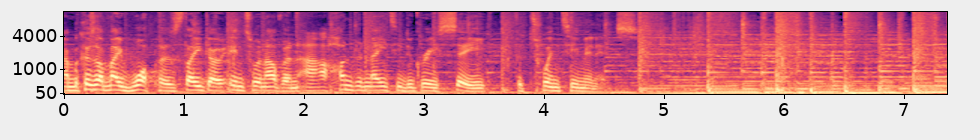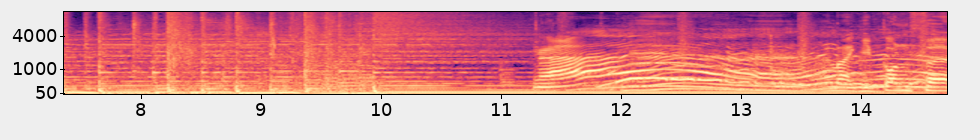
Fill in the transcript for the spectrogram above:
And because I've made whoppers, they go into an oven at 180 degrees C for 20 minutes. Ah. Like you've gone for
